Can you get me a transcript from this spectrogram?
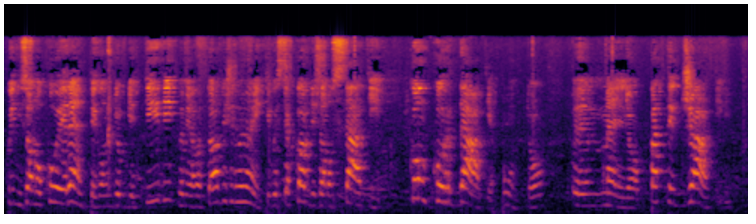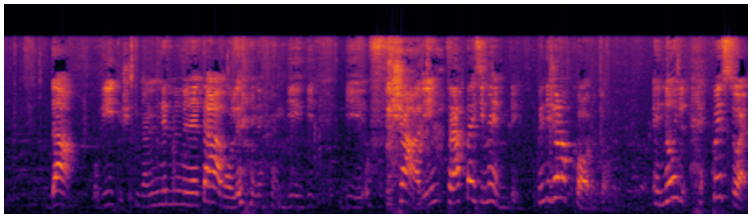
quindi sono coerente con gli obiettivi 2014-2020. Questi accordi sono stati concordati, appunto, eh, meglio, patteggiati da politici nelle, tavole di, di, di ufficiali tra Paesi membri. Quindi c'è un accordo. E noi, questo è,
